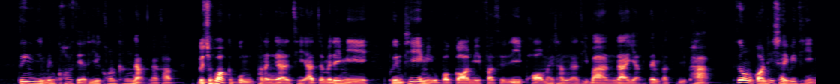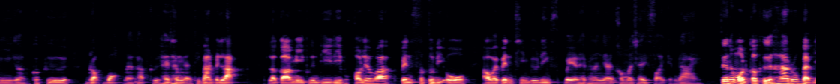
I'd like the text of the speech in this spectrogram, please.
ๆ ซึ่งจริงๆเป็นข้อเสียที่ค่อนข้างหนักนะครับ โดยเฉพาะกับกลุ่มพนักงานที่อาจจะไม่ได้มีพื้นที่มีอุปกรณ์มี facility พร้อมให้ทำงานที่บ้านได้อย่างเต็มประสิทธิภาพ ซึ่งองค์กรที่ใช้วิธีนี้ก็คือ Dropbox นะครับ คือให้ทำงานที่บ้านเป็นหลัก แล้วก็มีพื้นที่ที่พวกเขาเรียกว่าเป็นสตูดิโอเอาไว้เป็น team building space ให้พนักงานเข้ามาใช้สอยกันได้ ซึ่งทั้งหมดก็คือ 5 รูปแบบใ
